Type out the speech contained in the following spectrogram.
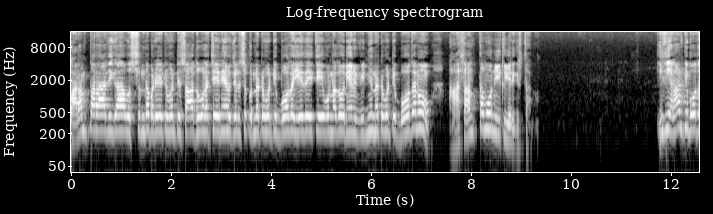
పరంపరాదిగా వస్తుండబడేటువంటి సాధువులచే నేను తెలుసుకున్నటువంటి బోధ ఏదైతే ఉన్నదో నేను విన్నటువంటి బోధను ఆశాంతము నీకు ఎరిగిస్తాను. ఇది ఎలాంటి బోధ?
